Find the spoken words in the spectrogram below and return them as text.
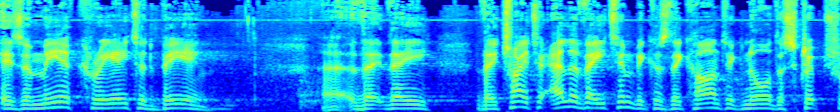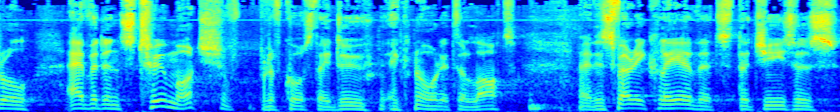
is a mere created being. Uh, they, they, they try to elevate him because they can't ignore the scriptural evidence too much, but of course they do ignore it a lot. And It is very clear that, that Jesus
